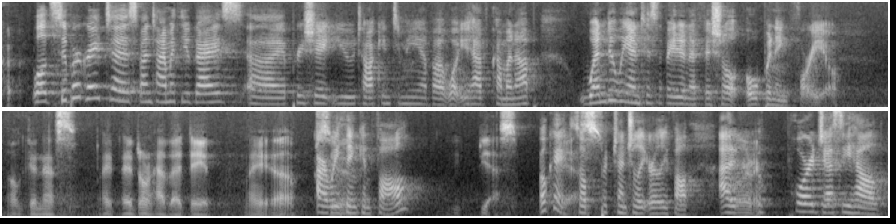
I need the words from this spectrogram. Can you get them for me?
well, it's super great to spend time with you guys. Uh, I appreciate you talking to me about what you have coming up. When do we anticipate an official opening for you? Oh, goodness. I, I don't have that date. I, uh, Are we thinking fall? Yes. Okay, Yes. so potentially early fall. I, poor Jesse Held,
